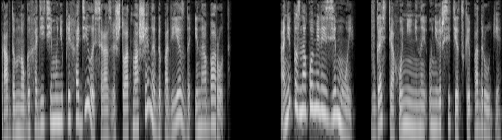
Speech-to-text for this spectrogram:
Правда, много ходить ему не приходилось, разве что от машины до подъезда и наоборот. Они познакомились зимой, в гостях у Нининой университетской подруги.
